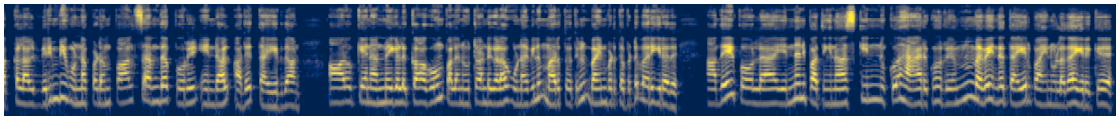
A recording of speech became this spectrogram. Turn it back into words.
மக்களால் விரும்பி உண்ணப்படும் பால் சார்ந்த பொருள் என்றால் அது தயிர்தான். ஆரோக்கிய நன்மைகளுக்காகவும் பல நூற்றாண்டுகளாக உணவிலும் மருத்துவத்திலும் பயன்படுத்தப்பட்டு வருகிறது. அதே போல் என்னன்னு பார்த்தீங்கன்னா ஸ்கின்னுக்கும் ஹேருக்கும் ரொம்பவே இந்த தயிர் பயனுள்ளதாக இருக்குது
